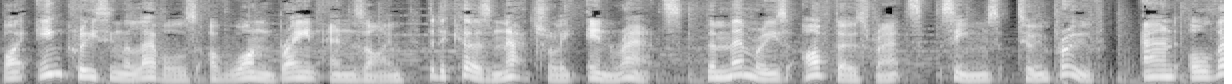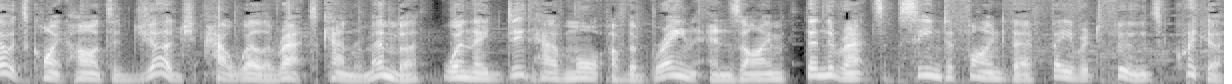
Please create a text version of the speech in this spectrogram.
by increasing the levels of one brain enzyme that occurs naturally in rats. The memories of those rats seems to improve. And although it's quite hard to judge how well a rat can remember, when they did have more of the brain enzyme, then the rats seem to find their favorite foods quicker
